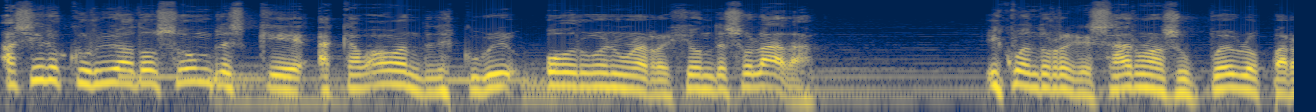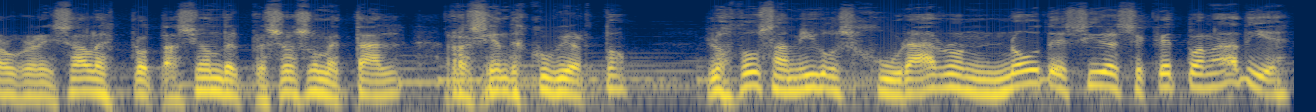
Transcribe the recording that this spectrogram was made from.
Así le ocurrió a dos hombres que acababan de descubrir oro en una región desolada. Y cuando regresaron a su pueblo para organizar la explotación del precioso metal recién descubierto, los dos amigos juraron no decir el secreto a nadie.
